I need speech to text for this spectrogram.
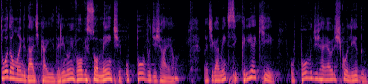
toda a humanidade caída, ele não envolve somente o povo de Israel. Antigamente se cria que o povo de Israel era escolhido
